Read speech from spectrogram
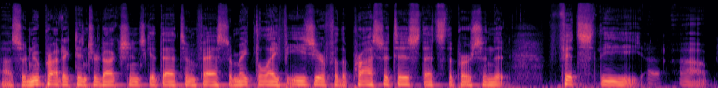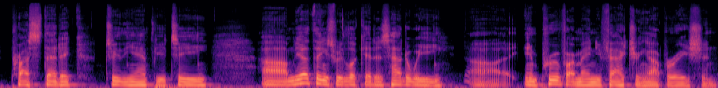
Uh, so new product introductions, get that to them faster, make the life easier for the prosthetist. That's the person that fits the uh, prosthetic to the amputee. Um, the other things we look at is how do we uh, improve our manufacturing operation,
